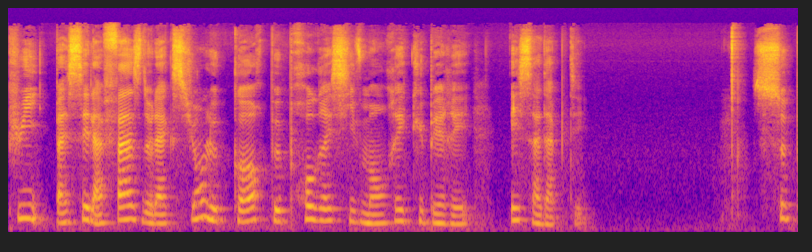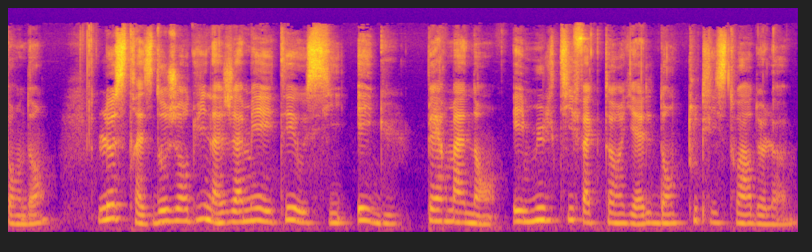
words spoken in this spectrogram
Puis, passé la phase de l'action, le corps peut progressivement récupérer et s'adapter. Cependant, le stress d'aujourd'hui n'a jamais été aussi aigu permanent et multifactoriel dans toute l'histoire de l'homme.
